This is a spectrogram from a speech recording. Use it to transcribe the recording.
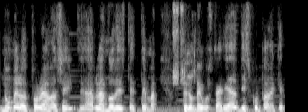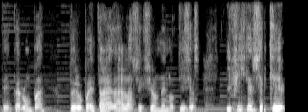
número de programas eh, hablando de este tema, pero me gustaría, discúlpame que te interrumpa, pero entrar a la sección de noticias. Y fíjense que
